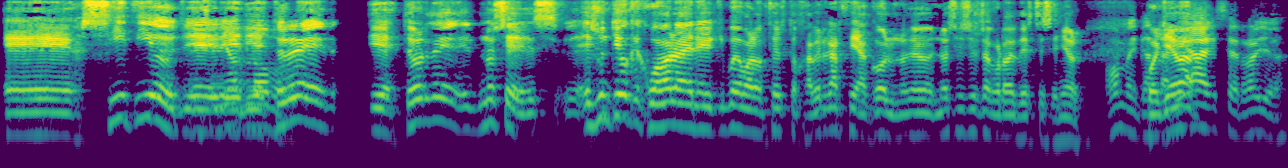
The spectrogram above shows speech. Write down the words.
Eh, sí, tío, eh, señor director, de, director de, no sé, es, es un tío que jugaba en el equipo de baloncesto, Javier García Col, no, no sé si os acordáis de este señor. Oh, me Pues lleva- ese rollo.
